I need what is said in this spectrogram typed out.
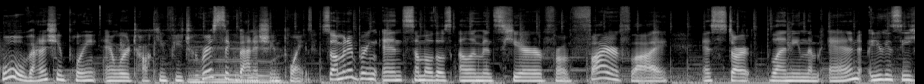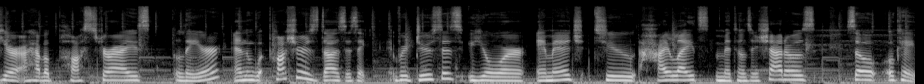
Cool, vanishing point, and we're talking futuristic Ooh. vanishing point. So I'm gonna bring in some of those elements here from Firefly and start blending them in. You can see here I have a posterized layer. And what Posterize does is it reduces your image to highlights, midtones, and shadows. So, okay,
